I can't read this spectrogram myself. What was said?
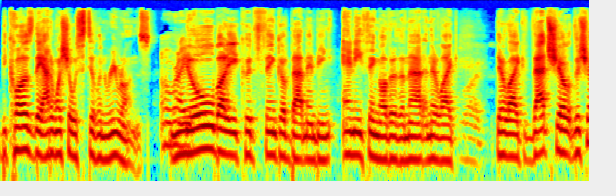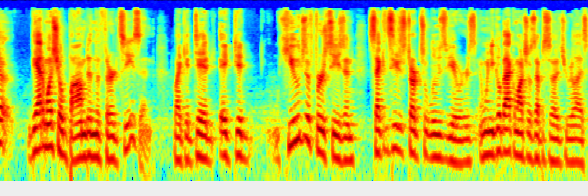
because the Adam West show was still in reruns, Oh, right. nobody could think of Batman being anything other than that, and they're like, they're like that show, the show, the Adam West show bombed in the third season. Like it did, it did huge the first season. Second season starts to lose viewers, and when you go back and watch those episodes, you realize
